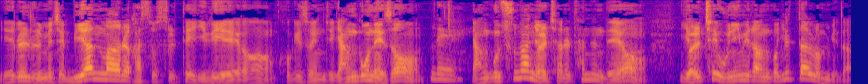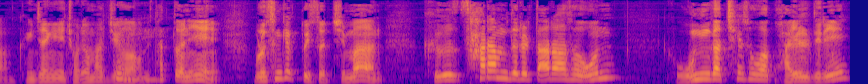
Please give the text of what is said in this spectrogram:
예를 들면 제가 미얀마를 갔었을 때 일이에요. 거기서 이제 양곤에서 네. 양곤 순환 열차를 탔는데요. 이 열차의 운임이라는 건 1달러입니다. 굉장히 저렴하죠. 네. 탔더니 물론 승객도 있었지만 그 사람들을 따라서 온그 온갖 채소와 과일들이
